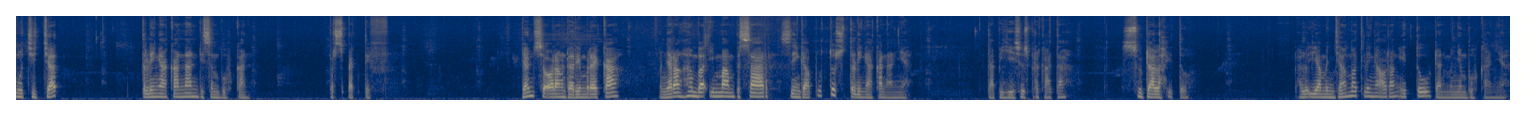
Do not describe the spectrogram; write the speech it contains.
Mujizat telinga kanan disembuhkan. Perspektif. Dan seorang dari mereka menyerang hamba imam besar sehingga putus telinga kanannya. Tapi Yesus berkata, "Sudahlah itu." Lalu ia menjamah telinga orang itu dan menyembuhkannya.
